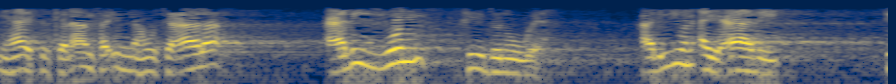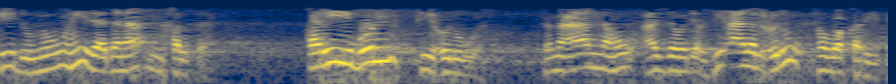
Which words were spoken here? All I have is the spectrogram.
نهاية الكلام فإنه تعالى علي في دنوه علي أي عالي في دنوه إذا دنا من خلقه قريب في علوه فمع أنه عز وجل في أعلى العلو فهو قريب.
